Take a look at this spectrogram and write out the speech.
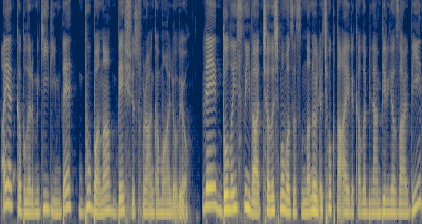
Ayakkabılarımı giydiğimde bu bana 500 franga mal oluyor ve dolayısıyla çalışma masasından öyle çok da ayrı kalabilen bir yazar değil.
